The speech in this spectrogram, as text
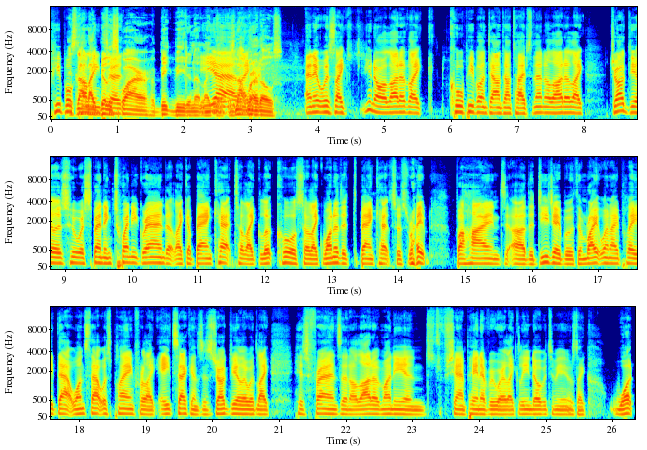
people. It's not like Billy to- Squier, a big beat, or nothing like Yeah, that. It's not like- one of those. and it was like you know a lot of like cool people and downtown types and then a lot of like drug dealers who were spending 20 grand at like a banquet to like look cool so like one of the banquets was right behind uh, the dj booth and right when i played that once that was playing for like eight seconds this drug dealer with like his friends and a lot of money and champagne everywhere like leaned over to me and was like what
